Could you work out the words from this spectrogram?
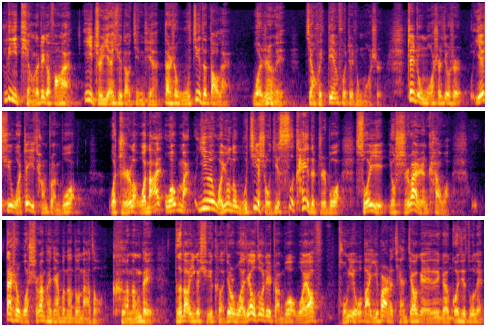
力挺了这个方案，一直延续到今天。但是五 G 的到来，我认为将会颠覆这种模式。这种模式就是，也许我这一场转播。我值了，我拿我买，因为我用的五 G 手机四 K 的直播，所以有十万人看我，但是我十万块钱不能都拿走，可能得得到一个许可，就是我要做这转播，我要同意，我把一半的钱交给那个国际足联，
